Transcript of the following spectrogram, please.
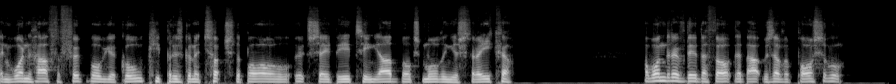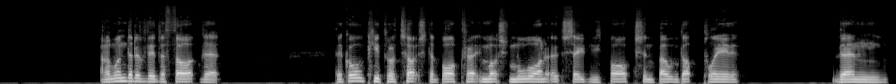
in one half of football, your goalkeeper is going to touch the ball outside the 18 yard box more than your striker. I wonder if they'd have thought that that was ever possible. And I wonder if they'd have thought that the goalkeeper touched the ball pretty much more on outside his box and build up play than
